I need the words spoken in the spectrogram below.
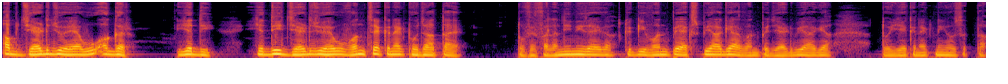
अब जेड जो है वो अगर, यदि यदि जेड जो है वो वन से कनेक्ट हो जाता है तो फिर फलन ही नहीं रहेगा, क्योंकि वन पे एक्स भी आ गया वन पे जेड भी आ गया तो ये कनेक्ट नहीं हो सकता।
